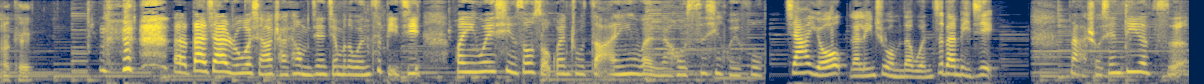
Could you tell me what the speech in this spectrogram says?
Okay. 呃，大家如果想要查看我们今天节目的文字笔记，欢迎微信搜索关注“早安英文”，然后私信回复。加油，来领取我们的文字版笔记。那首先第一个词，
